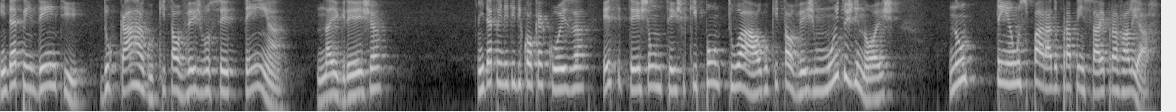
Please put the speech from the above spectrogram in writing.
independente do cargo que talvez você tenha na igreja, independente de qualquer coisa, esse texto é um texto que pontua algo que talvez muitos de nós não tenhamos parado para pensar e para avaliar.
